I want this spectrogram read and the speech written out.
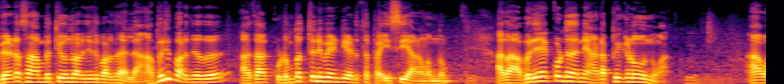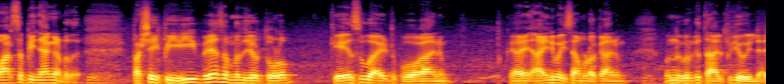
ഇവരുടെ സാമ്പത്തികം എന്ന് പറഞ്ഞിട്ട് പറഞ്ഞതല്ല. അവർ പറഞ്ഞത് അത് ആ കുടുംബത്തിന് വേണ്ടി എടുത്ത പൈസയാണെന്നും അത് അവരെ കൊണ്ട് തന്നെ അടപ്പിക്കണമെന്നുമാണ് ആ വാട്സപ്പിൽ ഞാൻ കണ്ടത്. പക്ഷേ ഇപ്പോൾ ഈ ഇവരെ സംബന്ധിച്ചിടത്തോളം കേസുമായിട്ട് പോകാനും അതിന് പൈസ മുടക്കാനും ഒന്നും ഇവർക്ക് താല്പര്യമില്ല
